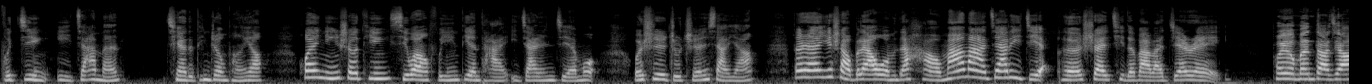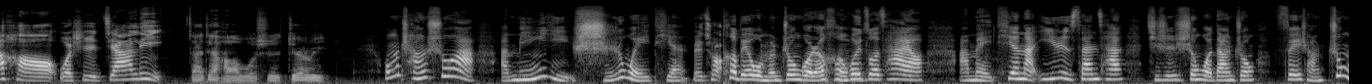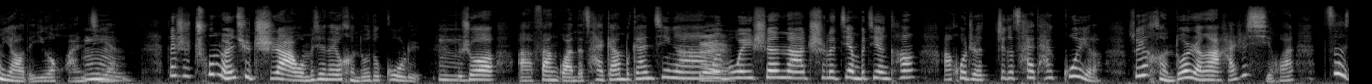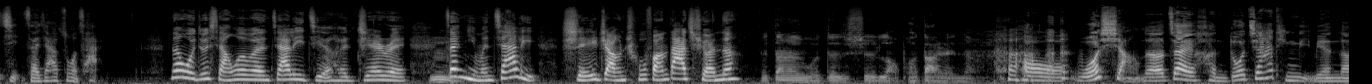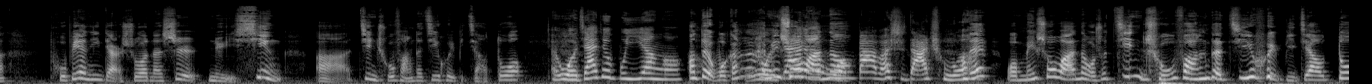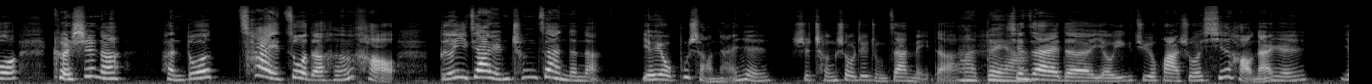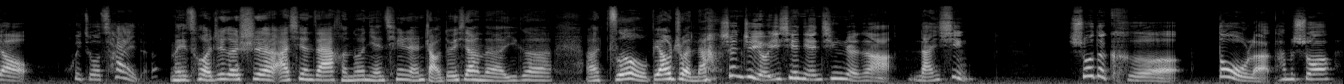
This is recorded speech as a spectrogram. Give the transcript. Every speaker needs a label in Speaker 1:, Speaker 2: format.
Speaker 1: 不进一家门。亲爱的听众朋友，欢迎您收听希望福音电台一家人节目，我是主持人小杨。当然也少不了我们的好妈妈佳丽姐和帅气的爸爸 Jerry。
Speaker 2: 朋友们，大家好，我是佳丽。
Speaker 3: 大家好，我是 Jerry。
Speaker 1: 我们常说啊啊，民以食为天，
Speaker 2: 没错，
Speaker 1: 特别我们中国人很会做菜哦、啊，每天呢、一日三餐，其实是生活当中非常重要的一个环节。
Speaker 2: 嗯。
Speaker 1: 但是出门去吃啊，我们现在有很多的顾虑，嗯。比如说啊，饭馆的菜干不干净啊，卫不卫生啊，吃了健不健康啊，或者这个菜太贵了，所以很多人啊还是喜欢自己在家做菜。那我就想问问佳丽姐和 Jerry，、在你们家里谁掌厨房大权呢？
Speaker 3: 当然，我的是老婆大人了。
Speaker 2: 哦，我想呢，在很多家庭里面呢，普遍一点说呢，是女性啊、进厨房的机会比较多。
Speaker 1: 呃我家就不一样哦。
Speaker 2: 哦，对，我刚刚还没说完呢。
Speaker 1: 我爸爸是大厨哦。
Speaker 2: 哎，我没说完呢。我说进厨房的机会比较多，可是呢，很多菜做的很好，得一家人称赞的呢，也有不少男人是承受这种赞美的。
Speaker 1: 啊，对啊。
Speaker 2: 现在的有一句话说：“心好男人要会做菜的。
Speaker 1: 没错，这个是啊，现在很多年轻人找对象的一个呃择偶标准呢、”
Speaker 2: 甚至有一些年轻人啊，男性说的可逗了，他们说：“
